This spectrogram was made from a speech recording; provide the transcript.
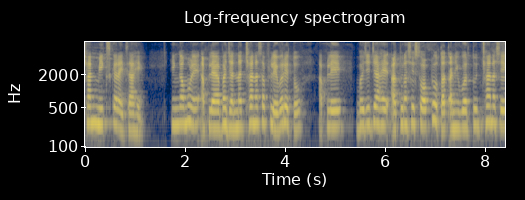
छान मिक्स करायचं आहे. हिंगामुळे आपल्या भाज्यांना छान असा फ्लेवर येतो. आपले भजे जे आहे आतून असे सॉफ्ट होतात आणि वरतून छान असे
